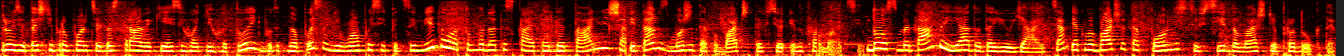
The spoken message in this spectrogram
Друзі, точні пропорції до страв, які я сьогодні готую, будуть написані в описі під цим відео, тому натискайте детальніше і там зможете побачити всю інформацію. До сметани я додаю яйця, як ви бачите, повністю всі домашні продукти.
